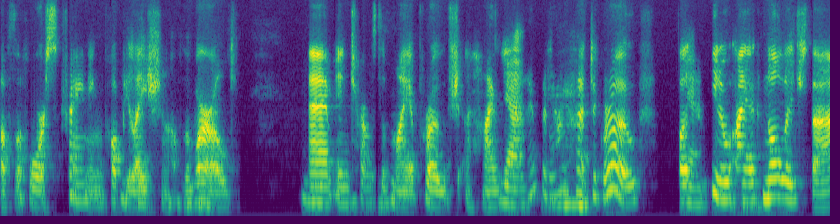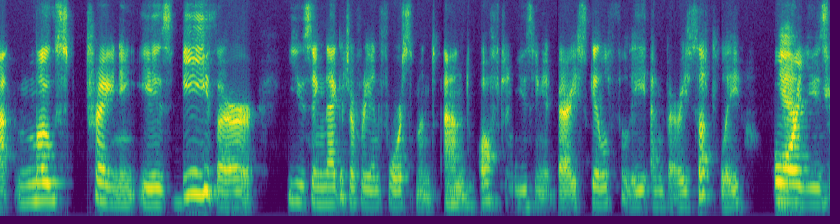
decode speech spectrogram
of the horse training population of the world um, in terms of my approach and how yeah. I would like that to grow. But, yeah. you know, I acknowledge that most training is either using negative reinforcement and often using it very skillfully and very subtly, or yeah. using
